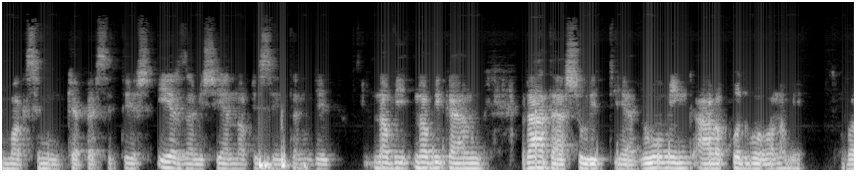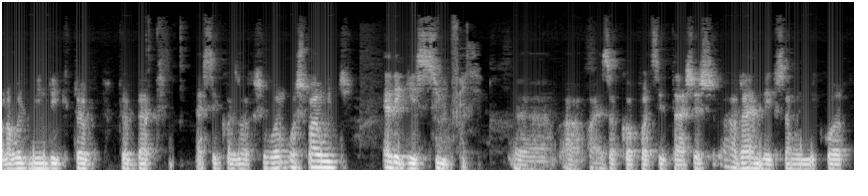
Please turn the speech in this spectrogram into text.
maximum capacity, és érzem is ilyen napi szinten, ugye navi, navigálunk, ráadásul itt ilyen roaming állapotban van, ami valahogy mindig több, többet eszik az aksiból. Most már úgy eléggé szűk ez a kapacitás, és arra emlékszem, hogy mikor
